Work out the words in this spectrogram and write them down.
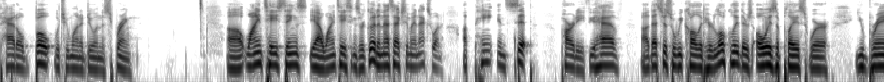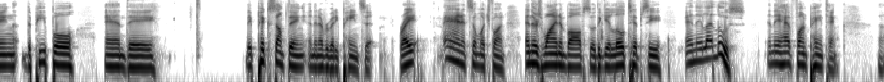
paddle boat which we want to do in the spring. Uh, wine tastings, yeah, wine tastings are good, and that's actually my next one: a paint and sip party. If you have uh, that's just what we call it here locally. There's always a place where you bring the people and they they pick something and then everybody paints it, right? Man, it's so much fun. And there's wine involved, so they get a little tipsy and they let loose and they have fun painting. Uh,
